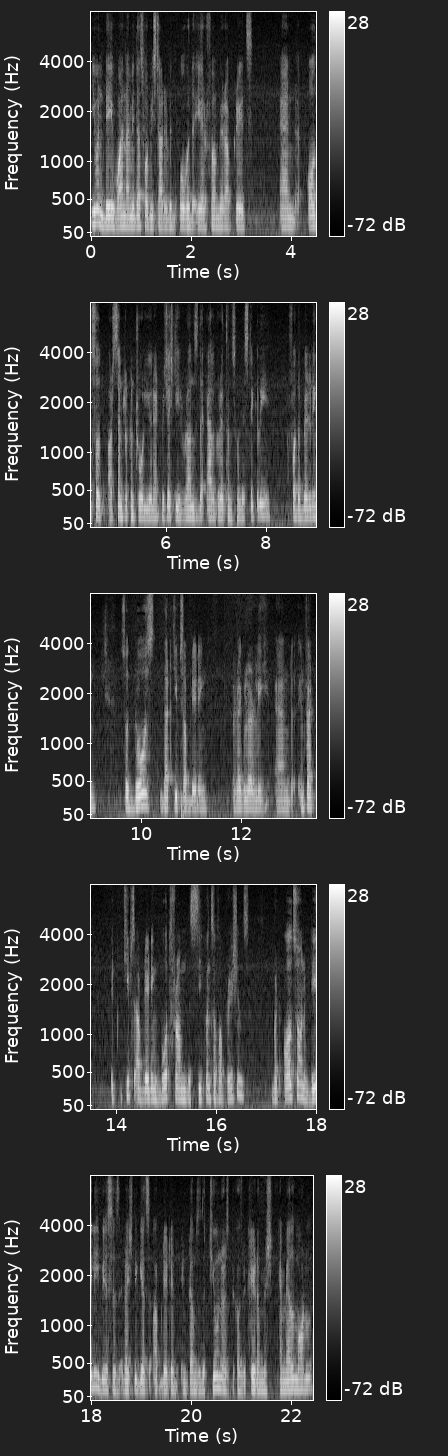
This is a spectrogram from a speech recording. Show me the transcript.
even day one, I mean, that's what we started with over the air firmware upgrades and also our central control unit, which actually runs the algorithms holistically for the building. So those that keeps updating regularly. And in fact, it keeps updating both from the sequence of operations, but also on a daily basis, it actually gets updated in terms of the tuners because we create a ML model.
